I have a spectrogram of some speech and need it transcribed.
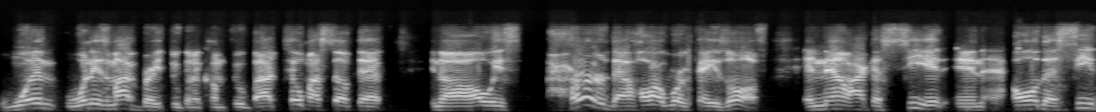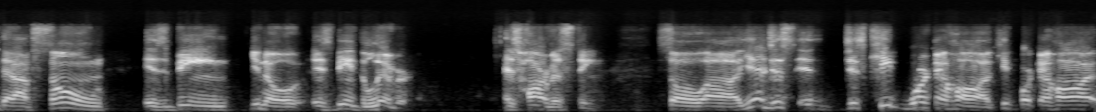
When when is my breakthrough gonna come through? But I tell myself that, you know, I always heard that hard work pays off. And now I can see it and all the seed that I've sown is being, you know, is being delivered. It's harvesting. So uh yeah, just just keep working hard, keep working hard,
